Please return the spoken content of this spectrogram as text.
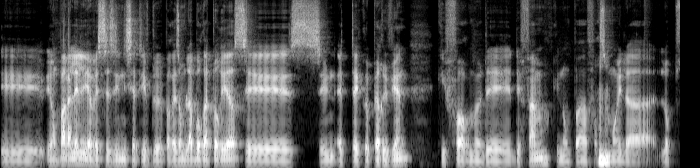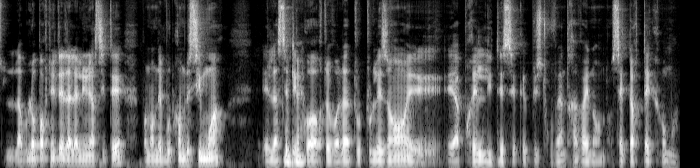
Et, en parallèle, il y avait ces initiatives de, par exemple, Laboratoria, c'est une EdTech péruvienne qui forment des, des femmes qui n'ont pas forcément eu l'opportunité d'aller à l'université pendant des bootcamps de six mois. Et là, c'est des cohortes, voilà, tous les ans. Et, et après, l'idée, c'est qu'elles puissent trouver un travail dans, le secteur tech, au moins.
